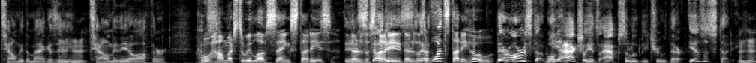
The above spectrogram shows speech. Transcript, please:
Tell me the magazine. Mm-hmm. Tell me the author. Who, how much do we love saying studies? Yeah, there's a study. There's a what study? Who? There are studies. Well, Yeah. actually, it's absolutely true. There is a study. Mm-hmm.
